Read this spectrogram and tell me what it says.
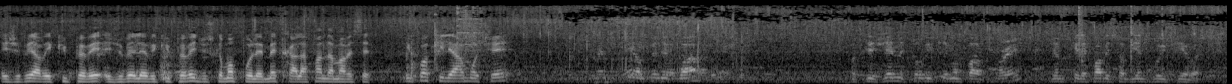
et je vais les récupérer et je vais les récupérer justement pour les mettre à la fin dans ma recette. Une fois qu'il est à moitié, je mets un peu de poivre parce que j'aime torréfier mon poivre. Oui. J'aime que les poivres soient bien torréfiés. Ouais.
